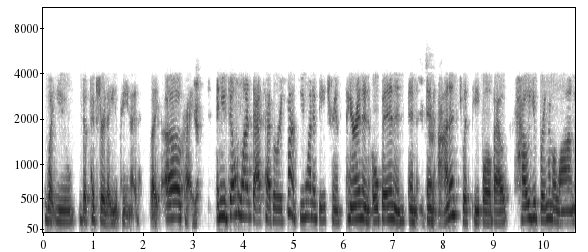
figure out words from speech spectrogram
what you, the picture that you painted. Like, okay. Yeah. And you don't want that type of response. You want to be transparent and open and, and, and honest with people about how you bring them along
